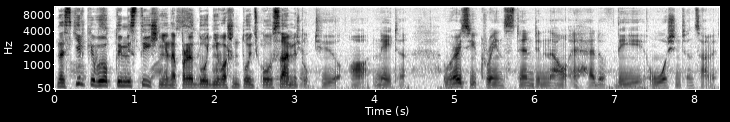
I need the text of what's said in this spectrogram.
Наскільки ви оптимістичні напередодні Вашингтонського саміту? uh, NATO. Where is Ukraine standing now ahead of the Washington summit?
